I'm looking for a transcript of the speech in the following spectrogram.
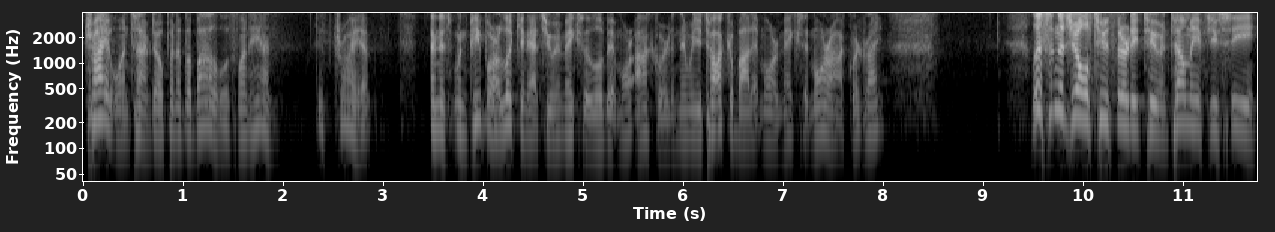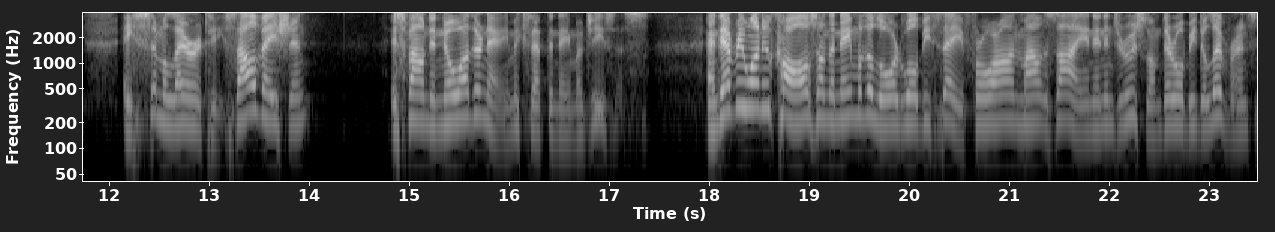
Try it one time to open up a bottle with one hand. Just try it. And it's when people are looking at you, it makes it a little bit more awkward. And then when you talk about it more, it makes it more awkward, right? Listen to Joel 2:32 and tell me if you see a similarity. Salvation is found in no other name except the name of Jesus. And everyone who calls on the name of the Lord will be saved. For on Mount Zion and in Jerusalem there will be deliverance.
